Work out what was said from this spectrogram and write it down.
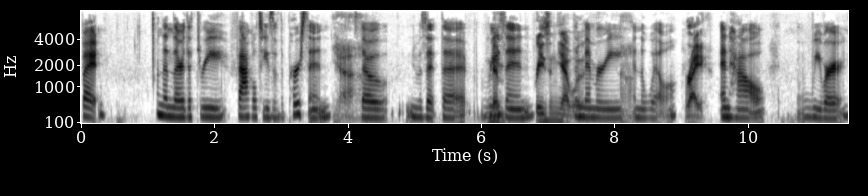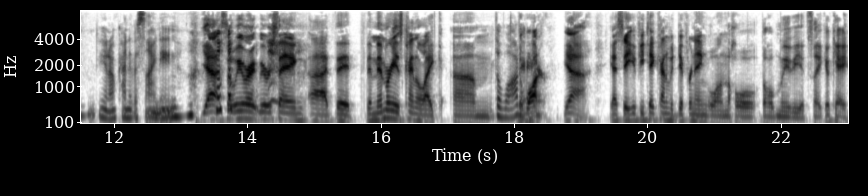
but and then there are the three faculties of the person. Yeah. So was it the Mem- reason, reason, yeah. the memory, Uh-huh. and the will, right. and how we were, you know, kind of assigning yeah so we were we were saying uh, that the memory is kind of like um, The water. the water Yeah, yeah. See, if you take kind of a different angle on the whole the whole movie, it's like okay,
